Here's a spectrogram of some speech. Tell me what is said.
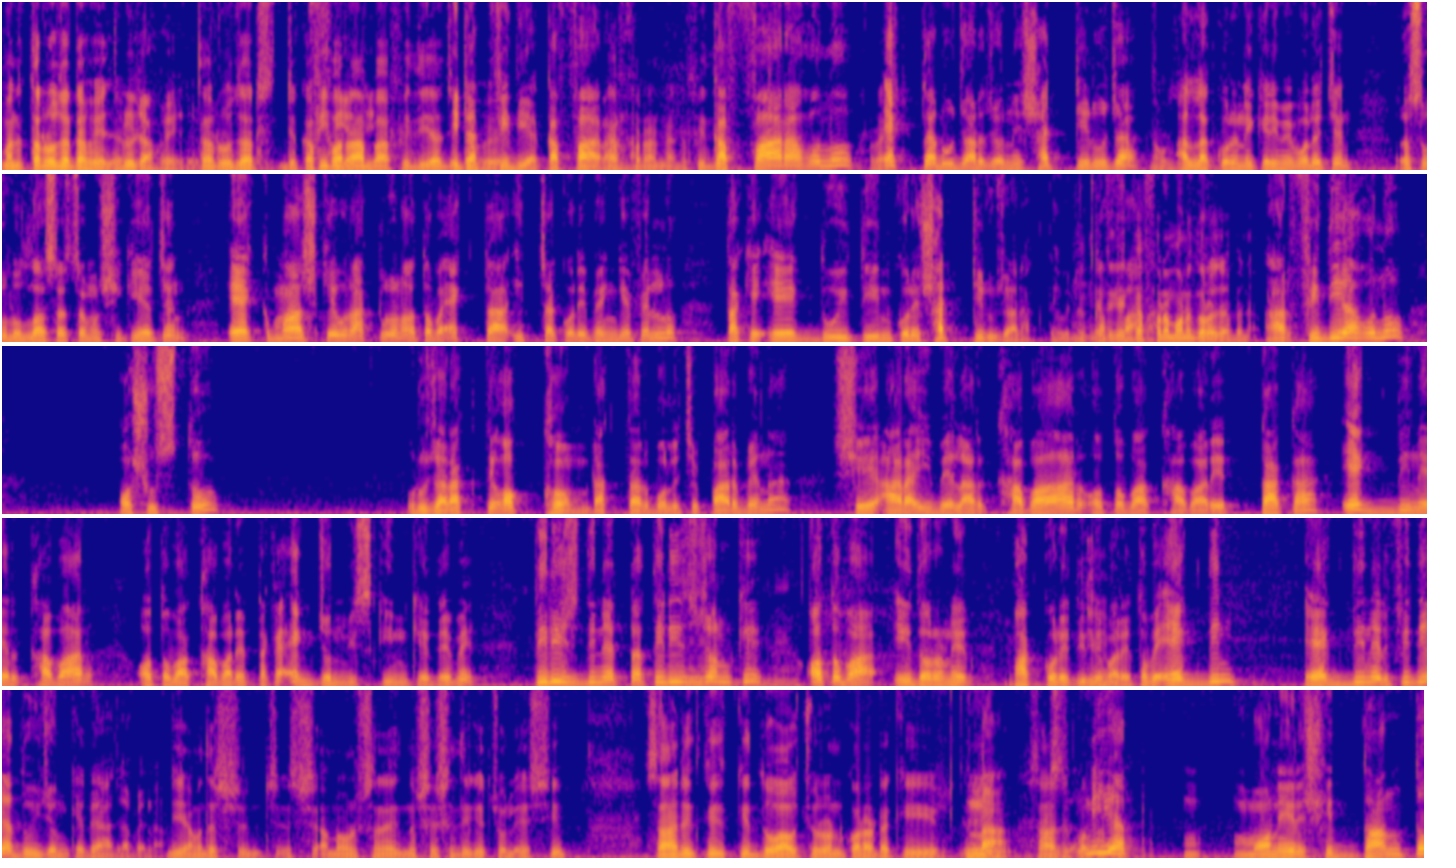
মানে তার রোজাটা হয়ে যাবে। রোজা হয়ে যাবে। তার রোজার যে কাফারা বা ফিদিয়া যেটা এটা ফিদিয়া কাফারা কাফারা না, ফিদিয়া। কাফারা হলো একটা রোজার জন্য ষাটটি রোজা। আল্লাহ কোরআনে কেরিমে বলেছেন রসুল্লাহ সাল্লাম শিখিয়েছেন এক মাস কেউ রাখল না অথবা একটা ইচ্ছা করে ভেঙ্গে ফেলল তাকে এক দুই তিন করে ষাটটি রোজা রাখতে হবে। এটা এটাকে। কাফারা মনে করা যাবে না। আর ফিদিয়া হলো অসুস্থ রোজা রাখতে অক্ষম। ডাক্তার বলেছে পারবে না। সে আড়াই বেলার খাবার অথবা খাবারের টাকা একদিনের খাবার অথবা খাবারের টাকা একজন মিসকিনকে দেবে। তিরিশ দিনেরটা তিরিশ জনকে অথবা এই ধরনের ভাগ করে দিতে পারে। তবে একদিন একদিনের ফিদিয়া দুইজনকে দেয়া যাবে না। জি আমাদের আমরা অনুষ্ঠানের একদম শেষের দিকে চলে এসেছি। সাহারিকে কি দোয়া উচ্চারণ করাটা কি না? নিয়াত মনের সিদ্ধান্ত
